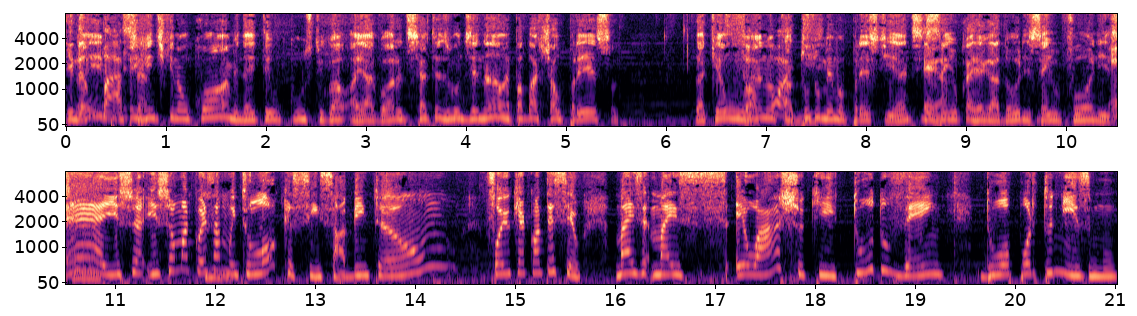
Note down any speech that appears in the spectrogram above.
E não Aí, passa. Tem gente que não come, daí tem um custo igual. Aí agora, de certo, eles vão dizer, não, é pra baixar o preço. Daqui a um Só ano tá pode. tudo o mesmo preço de antes, É. sem o carregador e sem o fone. É, sem... isso, é- isso é uma coisa muito louca, assim, sabe? Então, foi o que aconteceu. Mas, mas eu acho que tudo vem do oportunismo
